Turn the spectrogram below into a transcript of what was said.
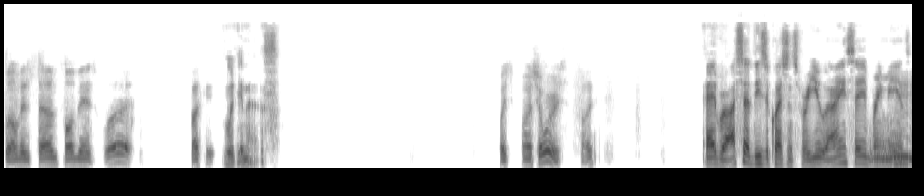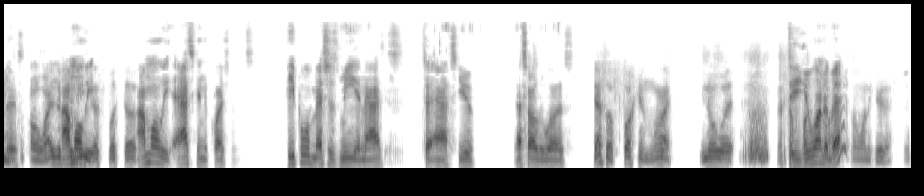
12 inch sub, 12 inch, what? Fuck it. Looking at us. What's, what's yours? Fuck. Hey, bro. I said these are questions for you. I ain't say bring me into Mm. this. Oh, why is it for I'm me? only- That's fucked up. I'm only asking the questions. People messaged me and ask to ask you. That's all it was. That's a fucking lie. You know what? That's Do you wanna bet? I don't want to hear that shit.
